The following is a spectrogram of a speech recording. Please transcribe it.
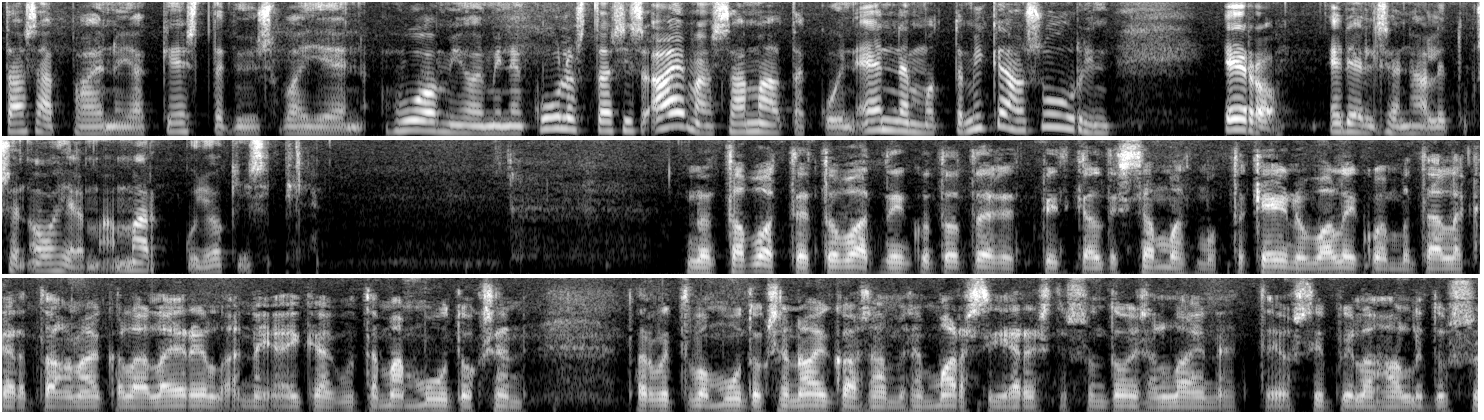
tasapaino ja kestävyysvajeen huomioiminen. Kuulostaa siis aivan samalta kuin ennen, mutta mikä on suurin ero edellisen hallituksen ohjelmaan, Markku Jokisipilä? No tavoitteet ovat, niin kuin totesit, pitkälti samat, mutta keinovalikoima tällä kertaa on aika lailla erilainen ja ikään kuin tämän muutoksen, tarvittavan muutoksen aikaansaamisen marssijärjestys on toisenlainen, että jos Sipilän hallitus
